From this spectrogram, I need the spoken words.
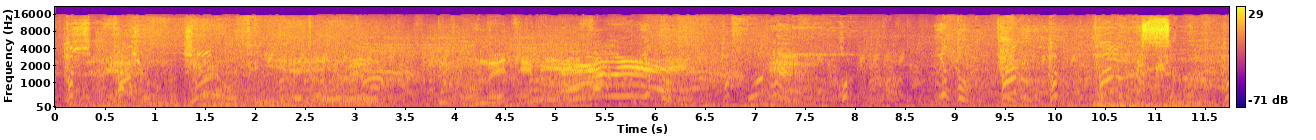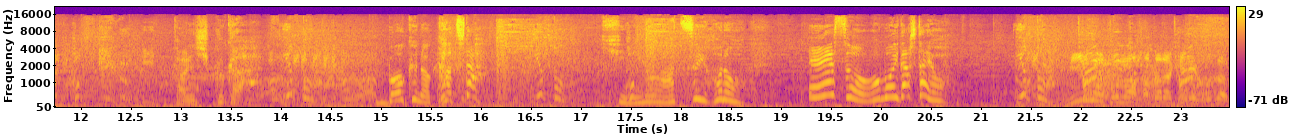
最強の力を手に入れた俺を褒めてみやがれ一旦引くか僕の勝ちだ。君の熱い炎。エースを思い出したよ見事な働きでござる。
